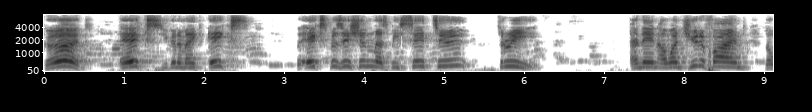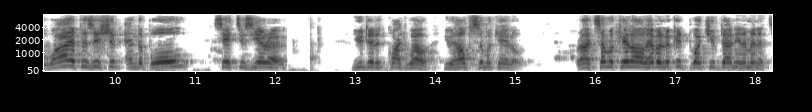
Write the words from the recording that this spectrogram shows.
Good. X, you're going to make X. The X position must be set to 3. And then I want you to find the Y position and the ball set to 0. You did it quite well. You helped Samakelo. Right, Samakelo, I'll have a look at what you've done in a minute.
